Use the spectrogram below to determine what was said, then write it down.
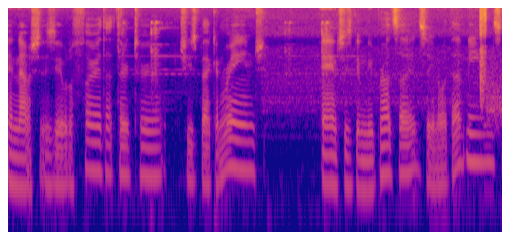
And now she's able to fire that third turret. She's back in range. And she's getting new broadside, so you know what that means.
